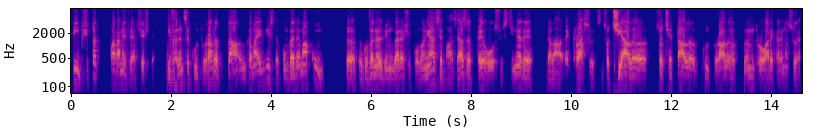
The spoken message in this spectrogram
PIB și tot parametrii aceștia. Diferență culturală, da, încă mai există, cum vedem acum că guvernele din Ungaria și Polonia se bazează pe o susținere de la de grassroots, socială, societală, culturală, într-o oarecare măsură.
